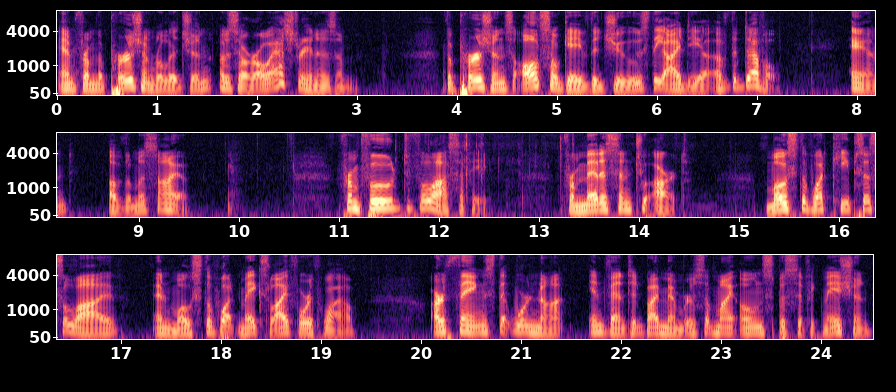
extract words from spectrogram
and from the Persian religion of Zoroastrianism. the Persians also gave the Jews the idea of the devil and of the Messiah. From food to philosophy, from medicine to art, most of what keeps us alive and most of what makes life worthwhile are things that were not invented by members of my own specific nation,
